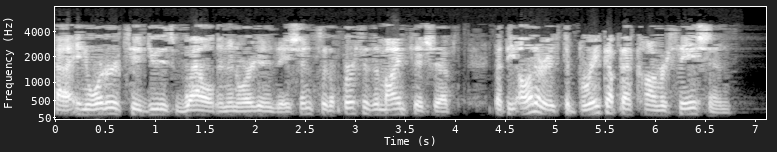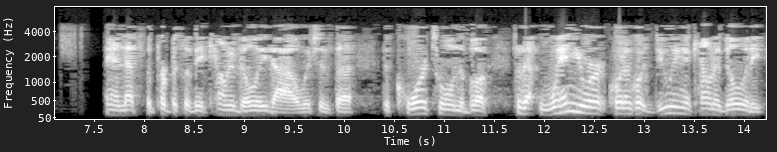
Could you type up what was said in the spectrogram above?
uh, in order to do this well in an organization. So the first is a mindset shift. But the other is to break up that conversation. And that's the purpose of the accountability dial, which is the, the core tool in the book. So that when you're quote unquote doing accountability,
